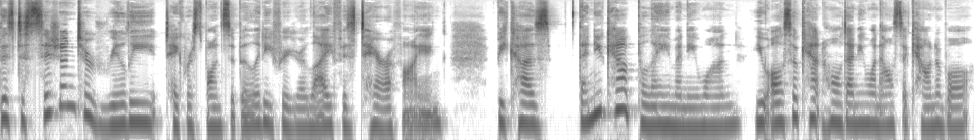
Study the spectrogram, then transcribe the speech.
this decision to really take responsibility for your life is terrifying because then you can't blame anyone. You also can't hold anyone else accountable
